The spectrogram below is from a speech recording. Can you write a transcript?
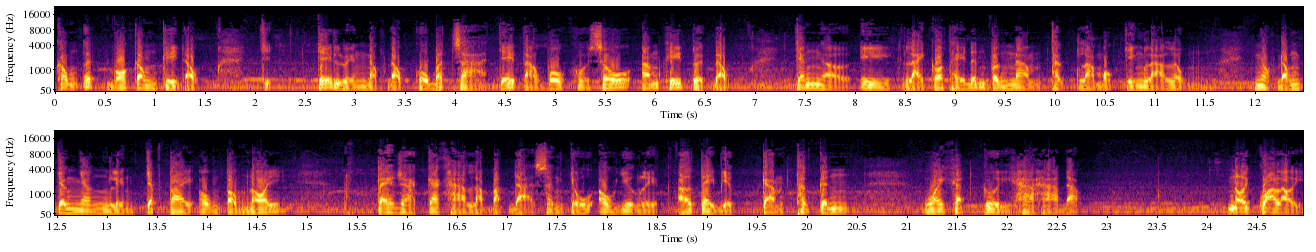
không ít võ công kỳ độc chế luyện nọc độc của bách xà, chế tạo vô số ám khí tuyệt độc. Chẳng ngờ y lại có thể đến Vân Nam, Thật là một chuyện lạ lùng. Ngọc Động chân nhân liền chắp tay ôn tồn nói Té ra các hạ là Bạch Đà Sân Chủ Âu Dương Liệt Ở Tây Việt Cam Thất Kính. Quái khách cười ha ha đáp. Nói qua lời,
